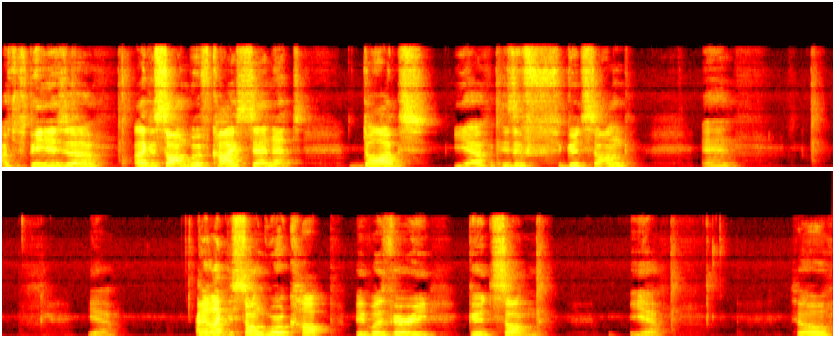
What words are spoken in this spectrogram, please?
I just been his uh, I like a song with Kai Cenat, Dogs. Yeah, it's a good song, and yeah. And I like this song World Cup. It was very good song. Yeah. So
